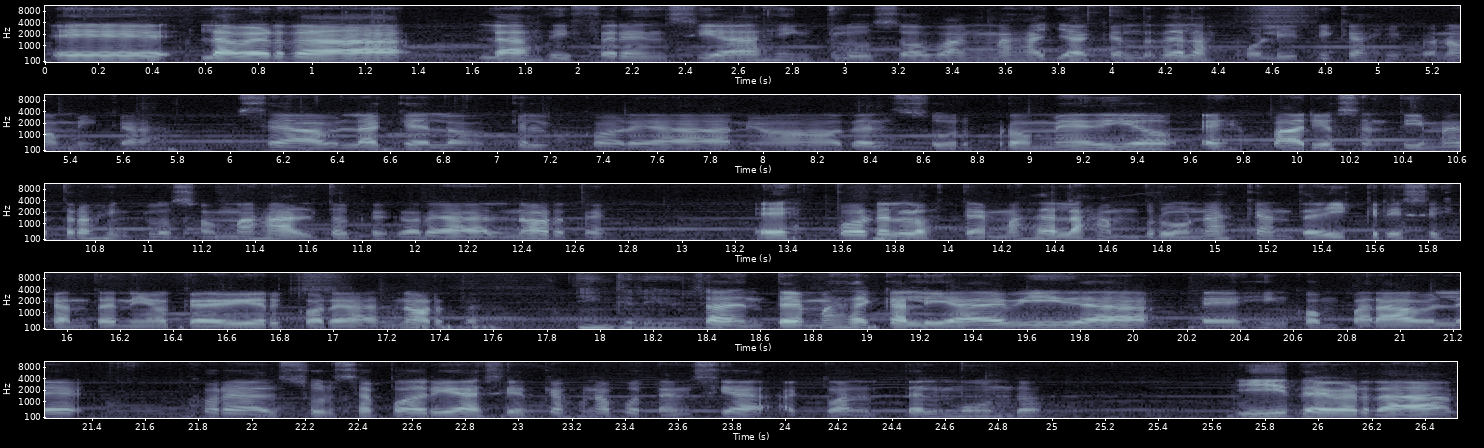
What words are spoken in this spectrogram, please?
Eh, la verdad, las diferencias incluso van más allá que de las políticas económicas. Se habla que, que el coreano del sur promedio es varios centímetros incluso más alto que Corea del Norte. Es por los temas de las hambrunas que han y crisis que han tenido que vivir Corea del Norte. Increíble. O sea, en temas de calidad de vida es incomparable. Corea del Sur se podría decir que es una potencia actual del mundo y de verdad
